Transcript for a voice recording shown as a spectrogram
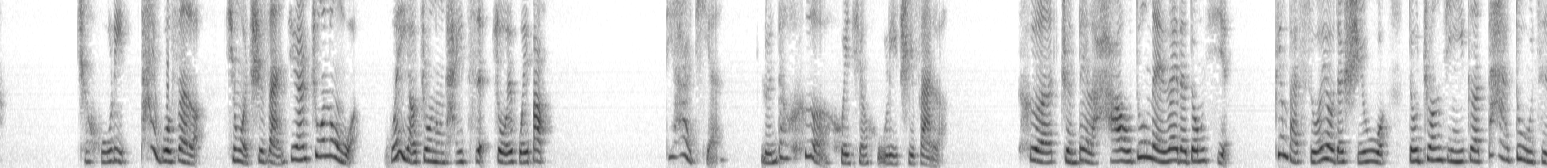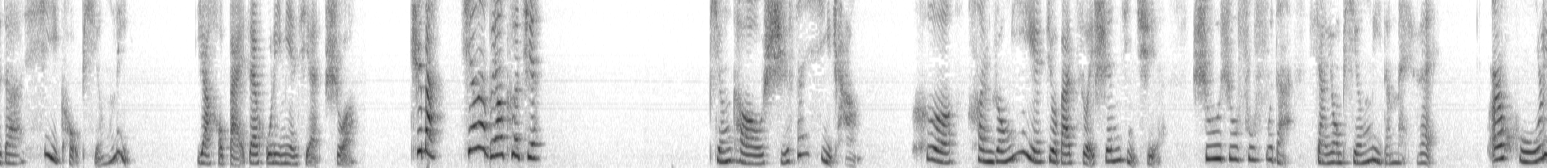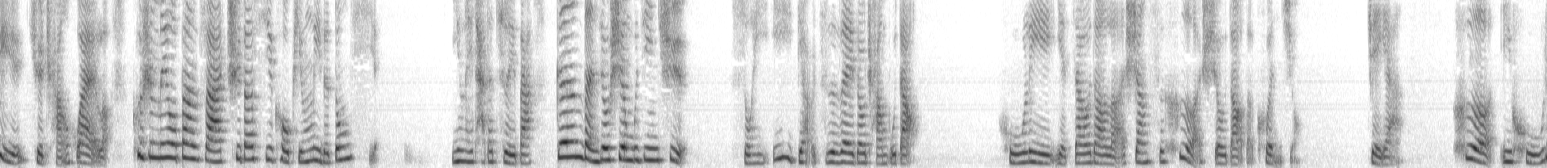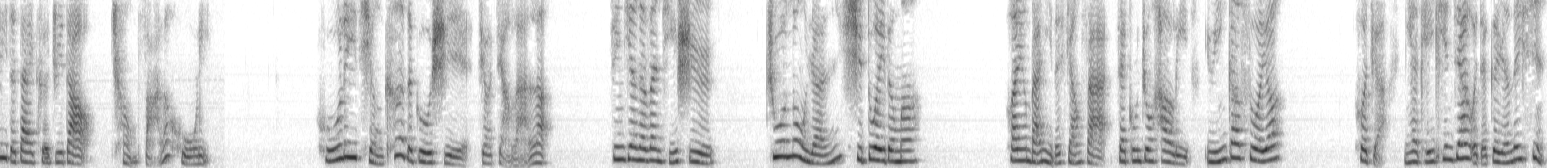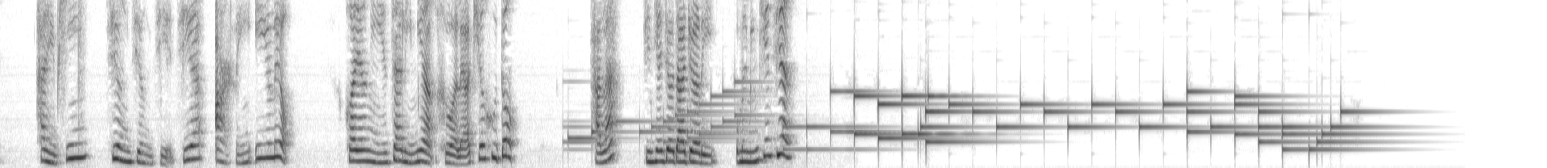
这狐狸太过分了，请我吃饭竟然捉弄我，我也要捉弄他一次作为回报。”第二天，轮到鹤会请狐狸吃饭了。鹤准备了好多美味的东西。并把所有的食物都装进一个大肚子的细口瓶里，然后摆在狐狸面前，说：“吃吧，千万不要客气。”瓶口十分细长，鹤很容易就把嘴伸进去，舒舒服服的享用瓶里的美味。而狐狸却馋坏了，可是没有办法吃到细口瓶里的东西，因为它的嘴巴根本就伸不进去，所以一点滋味都尝不到。狐狸也遭到了上次鹤受到的困窘，这样，鹤以狐狸的待客之道惩罚了狐狸。狐狸请客的故事就讲完了。今天的问题是：捉弄人是对的吗？欢迎把你的想法在公众号里语音告诉我哟。或者你也可以添加我的个人微信，汉语拼音静静姐姐二零一六，欢迎你在里面和我聊天互动。好啦，今天就到这里。我们明天见。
